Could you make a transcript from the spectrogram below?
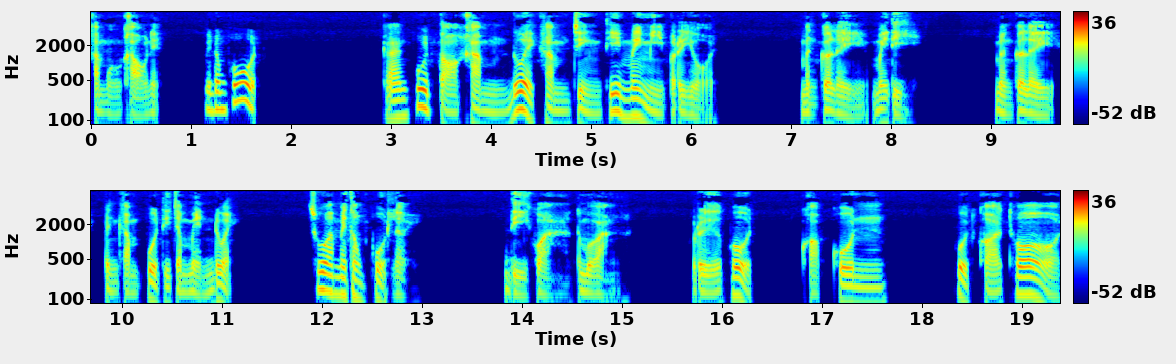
คำของเขาเนี่ยไม่ต้องพูด การพูดต่อคำด้วยคำจริงที่ไม่มีประโยชน์ มันก็เลยไม่ดี มันก็เลยเป็นคำพูดที่จะเหม็นด้วยชั่วไม่ต้องพูดเลย ดีกว่าตำวัง หรือพูด ขอบคุณ พูดขอโทษ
